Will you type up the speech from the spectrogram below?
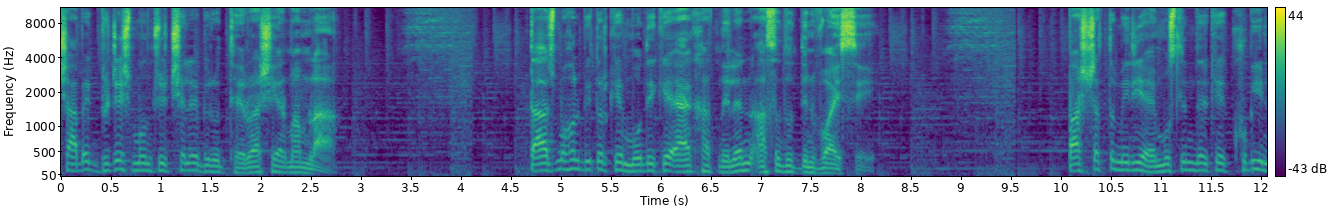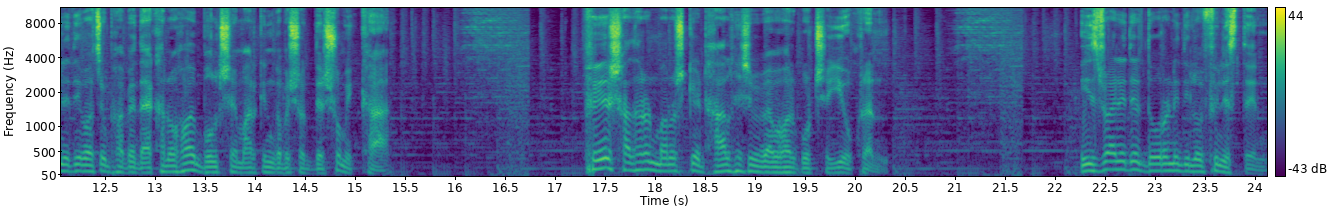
সাবেক ব্রিটিশ মন্ত্রীর ছেলের বিরুদ্ধে রাশিয়ার মামলা। তাজমহল বিতর্কে মোদীকে এক হাত নিলেন আসাদুদ্দিন ওয়াইসি। পাশ্চাত্য মিডিয়ায় মুসলিমদেরকে খুবই নেতিবাচকভাবে দেখানো হয়, বলছে মার্কিন গবেষকদের সমীক্ষা। ফের সাধারণ মানুষকে ঢাল হিসেবে ব্যবহার করছে ইউক্রেন। ইসরায়েলিদের দৌড়ানি দিল ফিলিস্তিন।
